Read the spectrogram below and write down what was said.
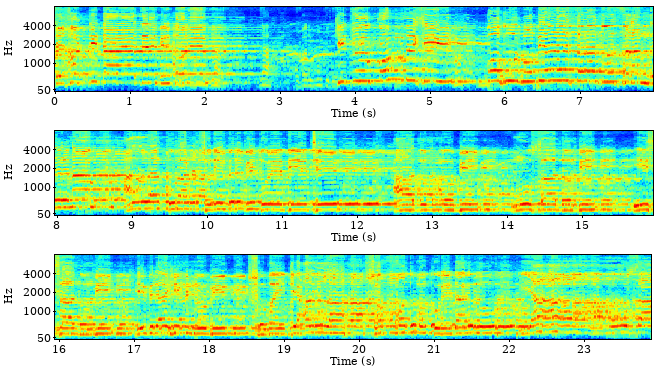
ছেষট্টিটা আয়াতের ভিতরে কিছু কম বেশি বহু নবী সালামদের নাম আল্লাহ কোরআন শরীফের ভিতরে দিয়েছে। আদম নবী, মুসা নবী, ঈসা নবী, ইব্রাহিম নবী, সবাইকে আল্লাহ সম্বোধন করে ডাকলো, ইয়া মুসা,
